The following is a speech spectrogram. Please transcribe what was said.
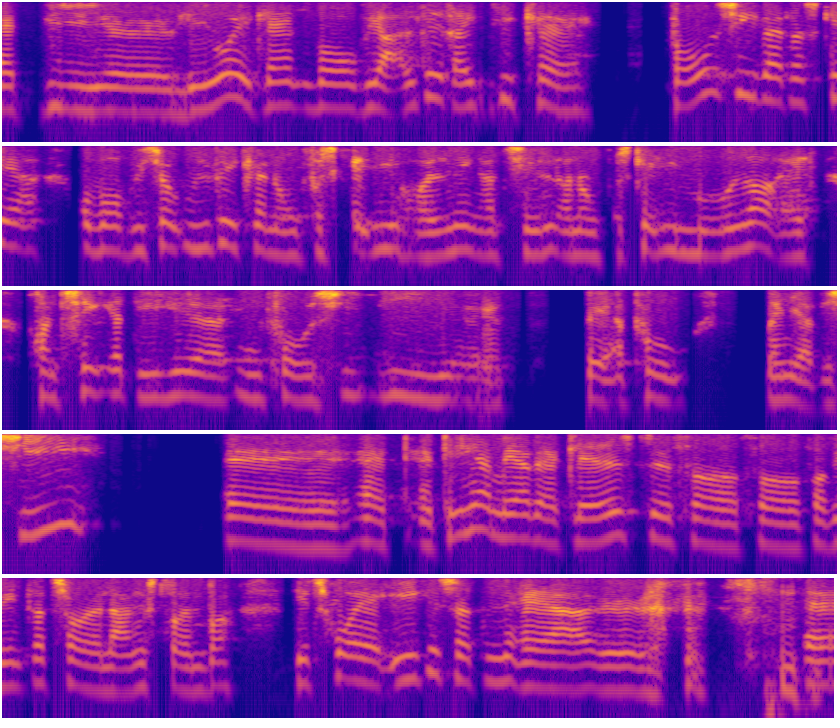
at vi øh, lever i et land, hvor vi aldrig rigtig kan forudsige, hvad der sker, og hvor vi så udvikler nogle forskellige holdninger til, og nogle forskellige måder at håndtere det her uforudsigelige øh, vejr på. Men jeg vil sige, øh, at, at det her med at være gladeste for, for, for vintertøj og lange strømper, det tror jeg ikke sådan er, øh, er,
